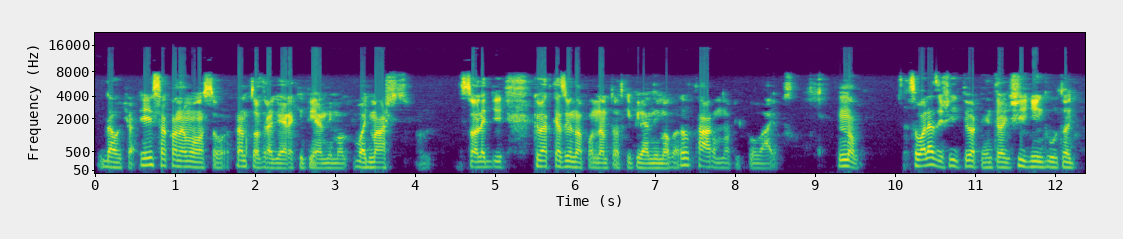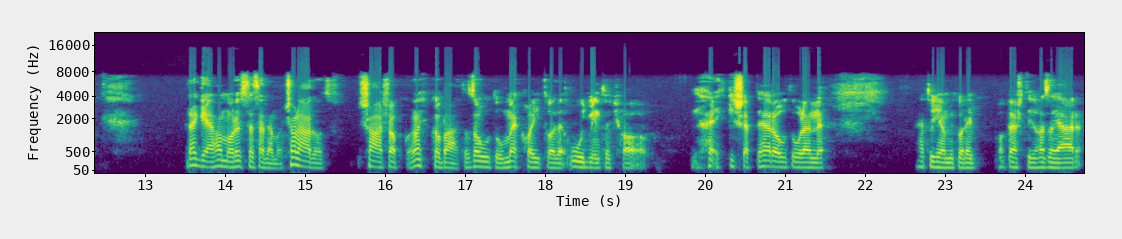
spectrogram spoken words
De hogyha éjszaka nem alszol, nem tudod reggelre kipihenni magad, vagy más, szóval egy következő napon nem tudod kipihenni magad, ott három napig próbáljuk. Na, szóval ez is így történt, és így indult, hogy Reggel hamar összeszedem a családot, sársapka, nagy kabát, az autó meghajítva, de úgy, mintha egy kisebb teherautó lenne. Hát ugye, amikor egy a Pesti hazajár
